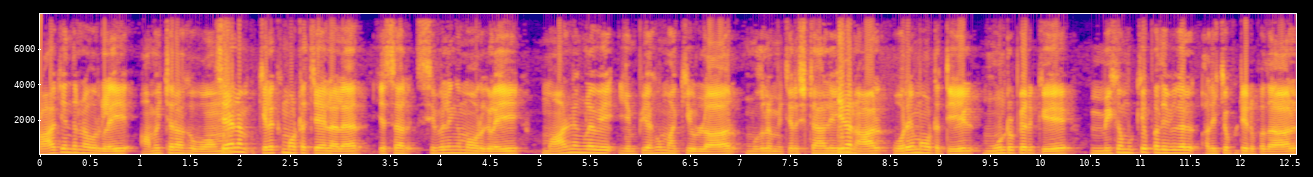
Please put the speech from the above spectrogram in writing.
ராஜேந்திரன் அவர்களை அமைச்சராகவும் சேலம் கிழக்கு மாவட்ட செயலாளர் எஸ் ஆர் சிவலிங்கம் அவர்களை மாநிலங்களவை எம்பியாகவும் ஆக்கியுள்ளார் முதலமைச்சர் ஸ்டாலின். இதனால் ஒரே மாவட்டத்தில் மூன்று பேருக்கு மிக முக்கிய பதவிகள் அளிக்கப்பட்டிருப்பதால்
